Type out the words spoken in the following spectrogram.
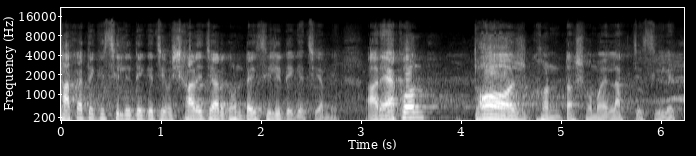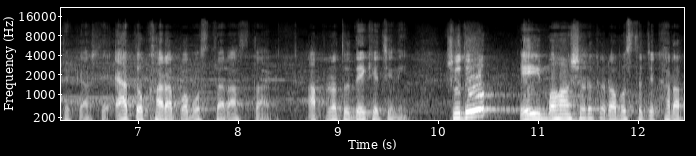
ঢাকা থেকে সিলেটে গেছি, আমি সাড়ে চার ঘন্টায় সিলেটে গেছি আমি। আর এখন দশ ঘণ্টা সময় লাগছে সিলেট থেকে আসতে। এত খারাপ অবস্থা রাস্তার, আপনারা তো দেখেছেনই। শুধু এই মহাসড়কের অবস্থা যে খারাপ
